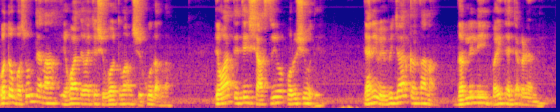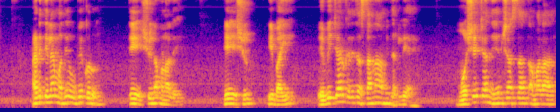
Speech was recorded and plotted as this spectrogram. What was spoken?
व तो बसून त्यांना यहोवा देवाचे शुभवर्तमान शिकवू लागला. तेव्हा तेथे शास्त्री व परुषी होते. त्यांनी व्यभिचार करताना धरलेली एक बाई त्यांच्याकडे आणली आणि तिला मध्ये उभे करून ते येशूला म्हणाले हे येशू ही बाई व्यभिचार करीत असताना आम्ही धरले आहे. मोशेच्या नियमशास्त्रात आम्हाला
